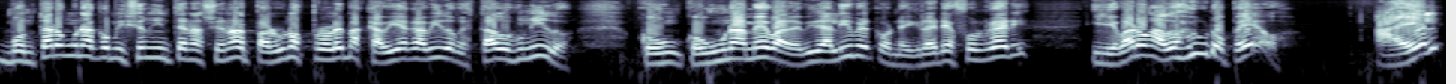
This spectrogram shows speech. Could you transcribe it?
montaron una comisión internacional para unos problemas que había habido en Estados Unidos con, una meba de vida libre, con Neigleria fulgeri, y llevaron a dos europeos, a él,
